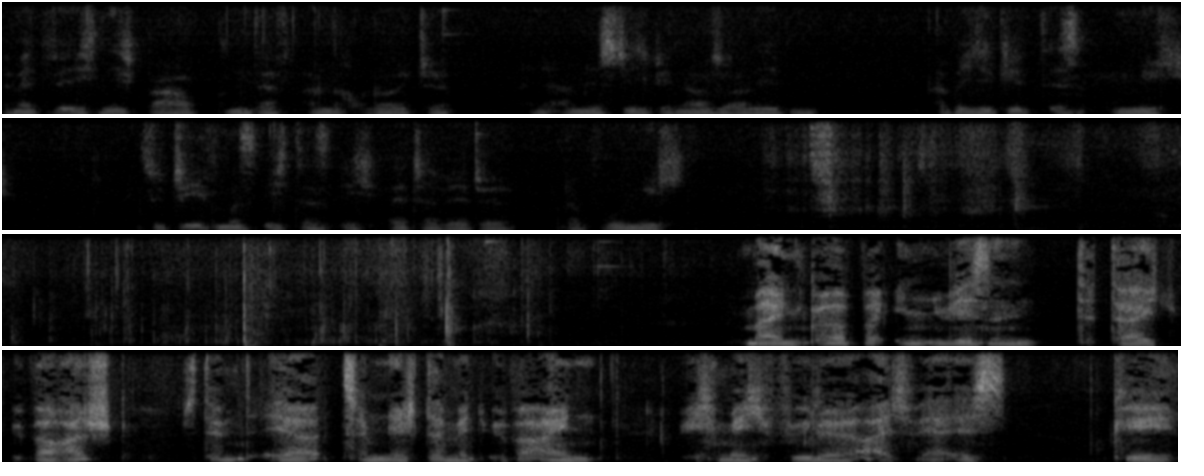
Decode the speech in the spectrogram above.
Damit will ich nicht behaupten, dass andere Leute eine Amnestie genauso erleben. Aber hier geht es um mich. Zu muss ich, dass ich älter werde, obwohl mich mein Körper in wesentlichen Details überrascht, stimmt er ziemlich damit überein, wie ich mich fühle, als wäre es okay,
